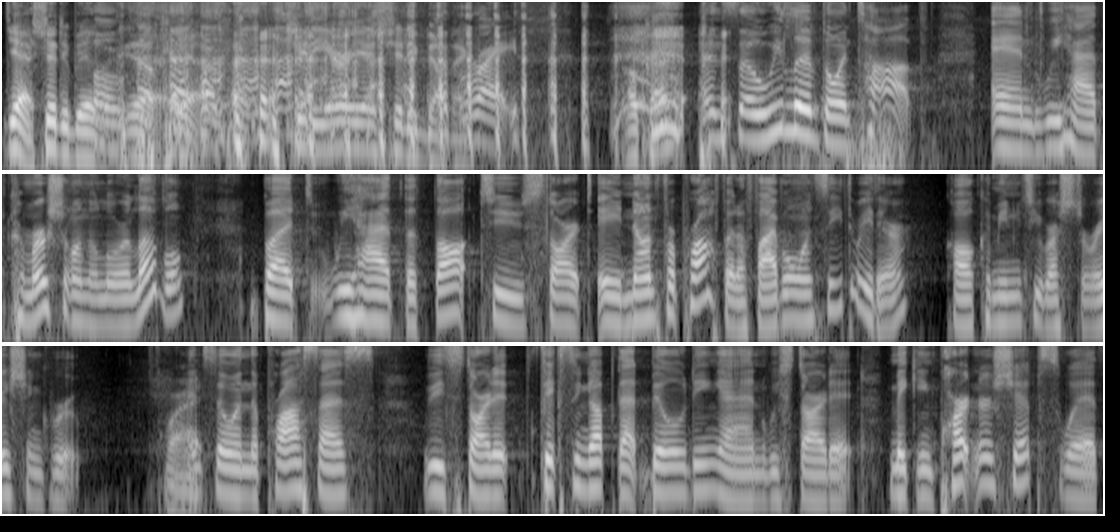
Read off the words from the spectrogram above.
yeah, shitty building. Both. Yeah, yeah. shitty area, shitty building. right. Okay. and so we lived on top and we had commercial on the lower level but we had the thought to start a non-for-profit a 501c3 there called community restoration group Right. and so in the process we started fixing up that building and we started making partnerships with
